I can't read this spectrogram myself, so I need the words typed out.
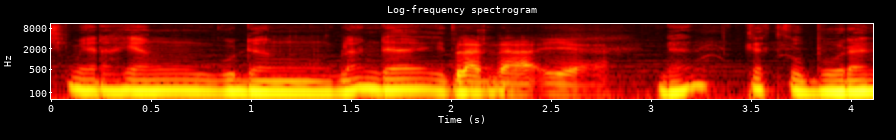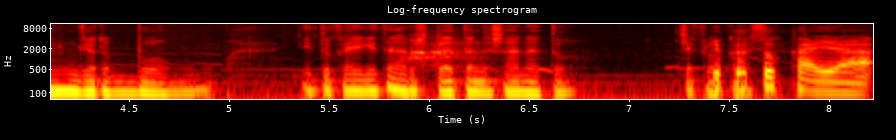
si merah yang gudang Belanda gitu. kan. Belanda, iya. Dan ke kuburan gerbong. Itu kayak kita harus datang ke sana tuh. Cek Itu lokasi. tuh kayak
